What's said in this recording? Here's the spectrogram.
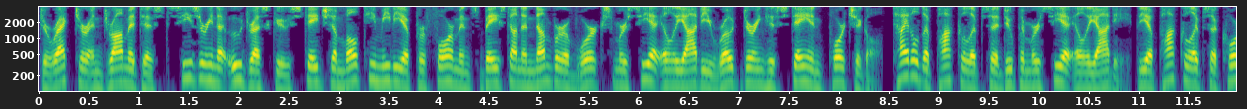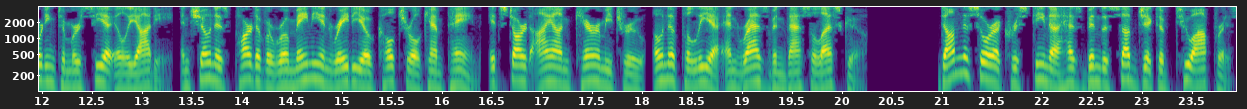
director and dramatist Cezarina Udrescu staged a multimedia performance based on a number of works Mircea Eliade wrote during his stay in Portugal, titled Apocalypsa după Mircea Eliade The Apocalypse According to Mircea Eliade, and shown as part of a Romanian radio cultural campaign. It starred Ion Caramitru, Oana Pellea and Razvan Vasilescu. Domnișoara Cristina has been the subject of two operas.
